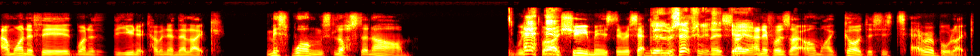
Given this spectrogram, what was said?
And one of the one of the unit coming in, they're like, "Miss Wong's lost an arm," which I assume is the receptionist. The receptionist, And, yeah, like, yeah. and everyone's like, "Oh my god, this is terrible!" Like,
